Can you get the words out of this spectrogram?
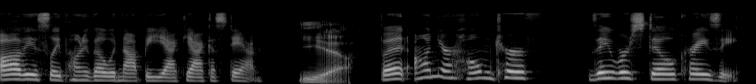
Obviously, Ponyville would not be Yakyakistan. Yeah. But on your home turf, they were still crazy.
